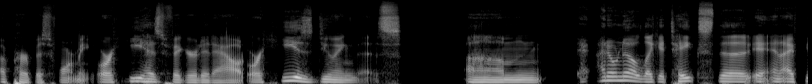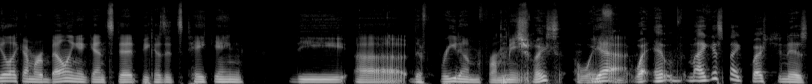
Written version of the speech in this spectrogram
a purpose for me, or he has figured it out, or he is doing this. Um, I don't know. Like it takes the, and I feel like I'm rebelling against it because it's taking the uh the freedom from the me. choice away Yeah. What, I guess my question is,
